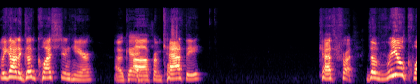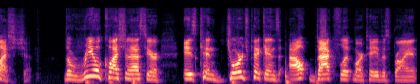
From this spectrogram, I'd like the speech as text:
we got a good question here Okay. Uh, from Kathy. Kathy, the real question, the real question asked here is can George Pickens out backflip Martavis Bryant?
